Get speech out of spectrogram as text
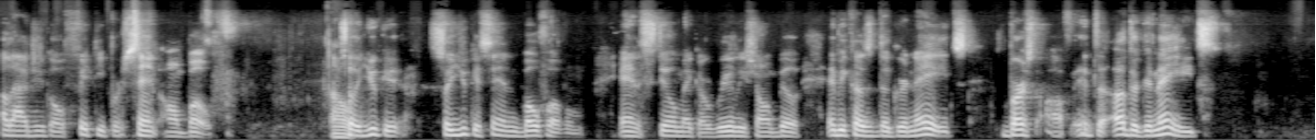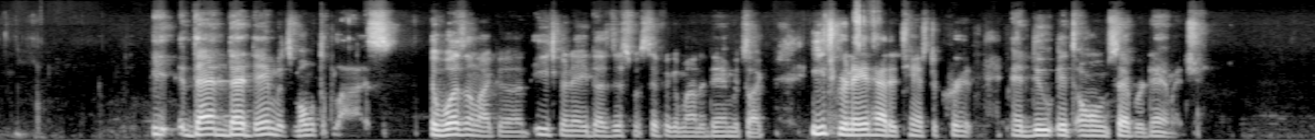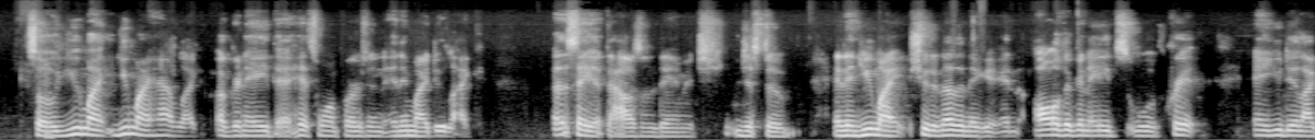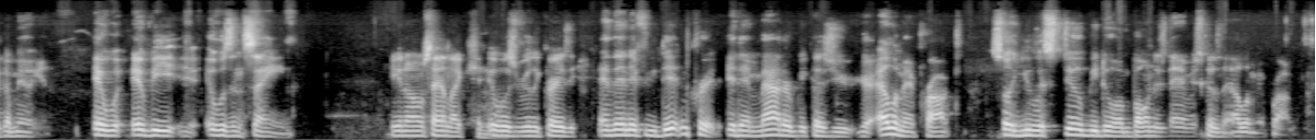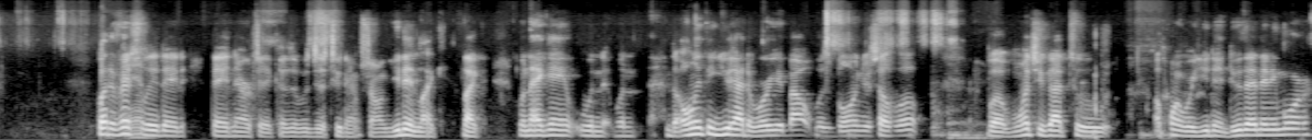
allowed you to go 50% on both oh. so you could so you could send both of them and still make a really strong build and because the grenades burst off into other grenades that that damage multiplies it wasn't like a each grenade does this specific amount of damage. Like each grenade had a chance to crit and do its own separate damage. So you might you might have like a grenade that hits one person and it might do like let's say a thousand damage just to and then you might shoot another nigga and all the grenades will crit and you did like a million. It would it be it, it was insane. You know what I'm saying? Like mm-hmm. it was really crazy. And then if you didn't crit, it didn't matter because you your element proc, so you would still be doing bonus damage because the element proc. But eventually they they nerfed it because it was just too damn strong. You didn't like like when that game when when the only thing you had to worry about was blowing yourself up. But once you got to a point where you didn't do that anymore,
